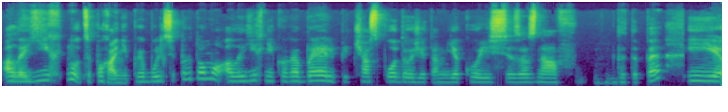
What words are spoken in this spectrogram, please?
але їх, ну це погані прибульці при тому, але їхній корабель під час подорожі там якоїсь зазнав ДТП, і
